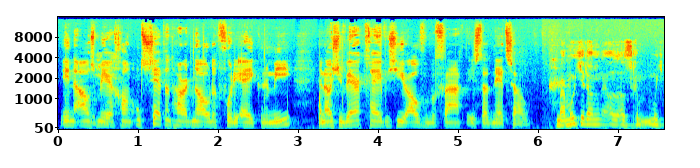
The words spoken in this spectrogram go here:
in Aalsmeer gewoon ontzettend hard nodig voor die economie. En als je werkgevers hierover bevraagt, is dat net zo. Maar moet je dan, als, moet je,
